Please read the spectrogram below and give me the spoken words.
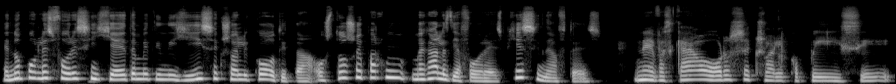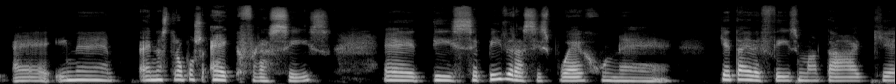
ενώ πολλές φορές συγχαίεται με την υγιή σεξουαλικότητα. Ωστόσο, υπάρχουν μεγάλες διαφορές. Ποιες είναι αυτές, Ναι, βασικά ο όρος σεξουαλικοποίηση ε, είναι ένας τρόπος έκφρασης ε, της επίδρασης που έχουν ε, και τα ερεθίσματα και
